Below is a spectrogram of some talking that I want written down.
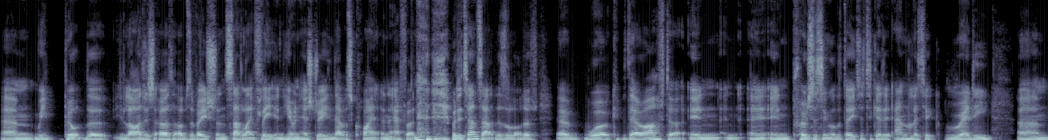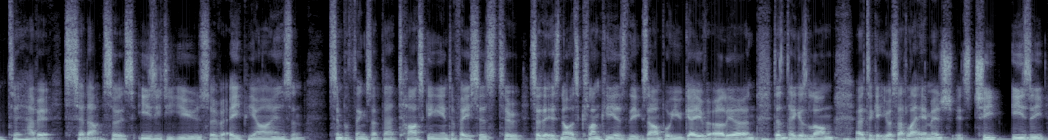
um, we built the largest Earth observation satellite fleet in human history. That was quite an effort, but it turns out there's a lot of uh, work thereafter in, in, in processing all the data to get it analytic ready, um, to have it set up so it's easy to use over APIs and simple things like that, tasking interfaces to so that it's not as clunky as the example you gave earlier and doesn't take as long uh, to get your satellite image. It's cheap, easy,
